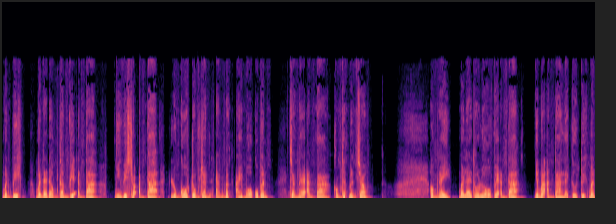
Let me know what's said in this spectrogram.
Mình biết mình đã động tâm vì anh ta Nhưng vì sao anh ta luôn cố trốn tránh ánh mắt ái mộ của mình? Chẳng lẽ anh ta không thích mình sao? Hôm nay mình lại thổ lộ về anh ta Nhưng mà anh ta lại cự tuyệt mình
